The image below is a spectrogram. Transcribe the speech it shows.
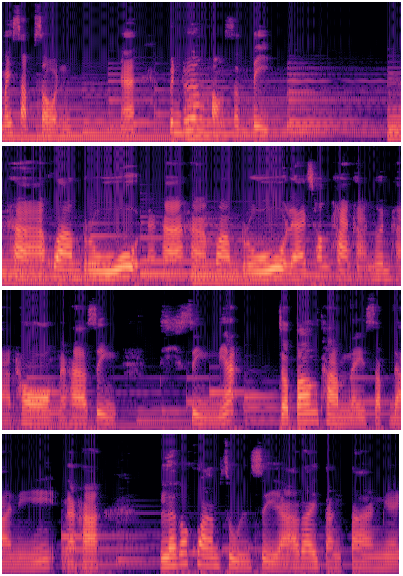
ไม่สับสนนะเป็นเรื่องของสติ หาความรู้นะคะหาความรู้และช่องทางหาเงินหาทองนะคะ สิ่งสิ่งเนี้ยจะต้องทำในสัปดาห์นี้นะคะ แล้วก็ความสูญเสียอะไรต่างๆ เนี่ย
